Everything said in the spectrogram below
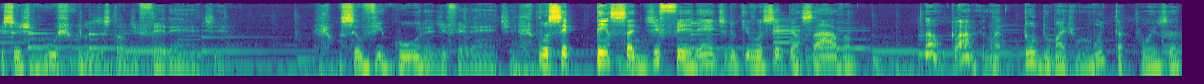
os seus músculos estão diferentes, o seu vigor é diferente, você pensa diferente do que você pensava. Não, claro que não é tudo, mas muita coisa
